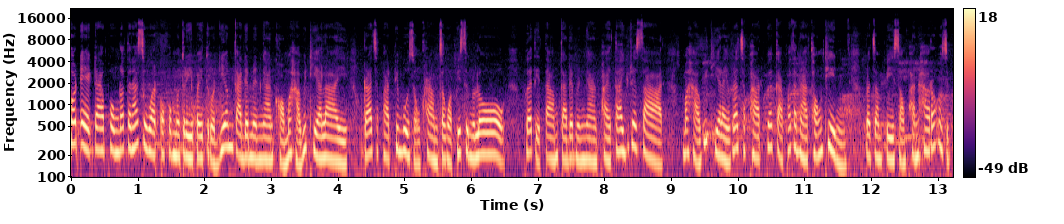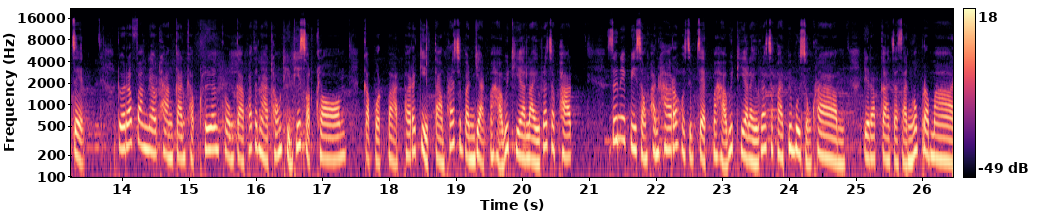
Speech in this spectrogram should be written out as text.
พลเอกดาวพงศ์รัตนสุวรรณองคมนตรีไปตรวจเยี่ยมการดำเนินงานของมหาวิทยาลัย ราชภัฏพิบูลสงครามจังหวัดพิษณุโลก เพื่อติดตามการดำเนินงานภายใต้ยุทธศาสตร์ มหาวิทยาลัยราชภัฏเพื่อการพัฒนาท้องถิ่น ประจำปี 2567 โดยรับฟังแนวทางการขับเคลื่อนโครงการพัฒนาท้องถิ่นที่สอดคล้อง กับบทบาทภารกิจตามพระราชบัญญัติมหาวิทยาลัยราชภัฏ ซึ่งในปี 2567 มหาวิทยาลัยราชภัฏพิบูลสงคราม ได้รับการจัดสรรงบประมาณ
